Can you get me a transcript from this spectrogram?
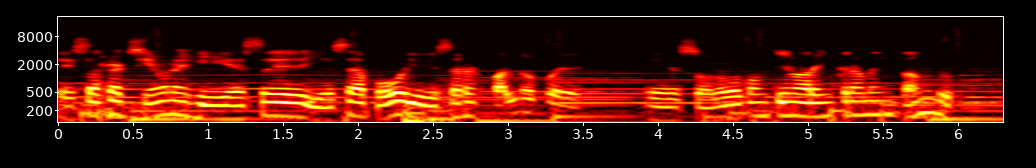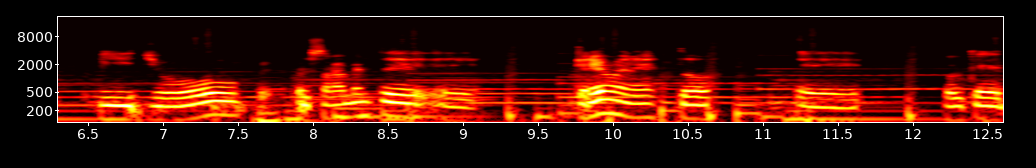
esas reacciones y ese, y ese apoyo y ese respaldo, pues solo continuará incrementando. Y yo personalmente creo en esto, porque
